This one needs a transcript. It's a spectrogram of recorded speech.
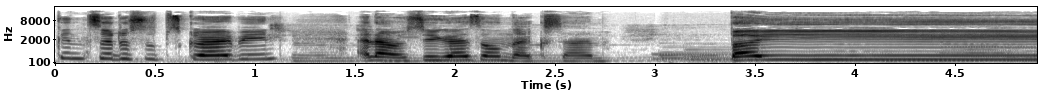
consider subscribing, and I will see you guys all next time. Bye!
